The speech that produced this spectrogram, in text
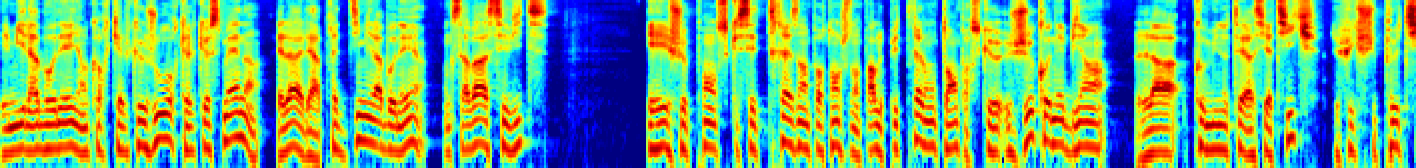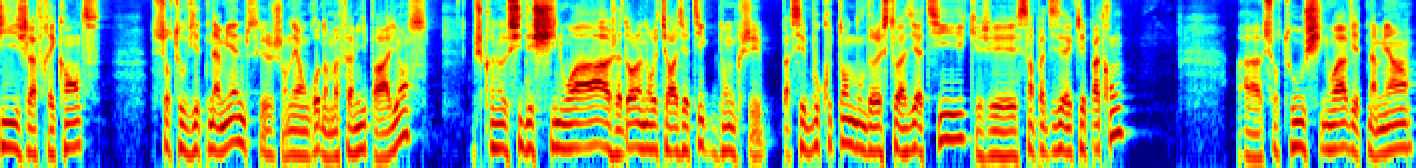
les 1000 abonnés il y a encore quelques jours, quelques semaines, et là elle est à près de 10 000 abonnés, donc ça va assez vite. Et je pense que c'est très important, je vous en parle depuis très longtemps, parce que je connais bien la communauté asiatique. Depuis que je suis petit, je la fréquente, surtout vietnamienne, parce que j'en ai en gros dans ma famille par alliance. Je connais aussi des Chinois, j'adore la nourriture asiatique, donc j'ai passé beaucoup de temps dans des restos asiatiques et j'ai sympathisé avec les patrons, euh, surtout chinois, vietnamiens,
